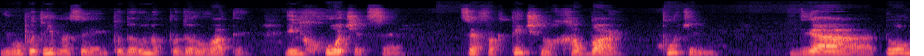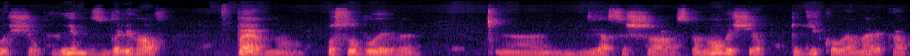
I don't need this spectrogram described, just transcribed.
Йому потрібно цей подарунок подарувати. Він хоче це. Це фактично хабар Путіну для того, щоб він зберігав певно особливе е, для США становище тоді, коли Америка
